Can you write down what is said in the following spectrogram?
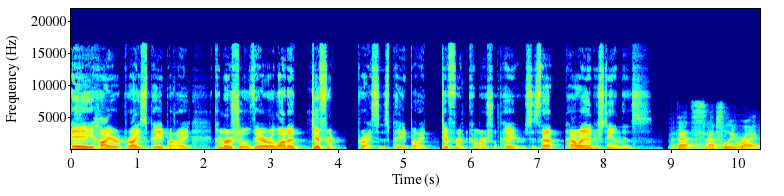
a higher price paid by commercial, there are a lot of different prices paid by different commercial payers. Is that how I understand this? That's absolutely right.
